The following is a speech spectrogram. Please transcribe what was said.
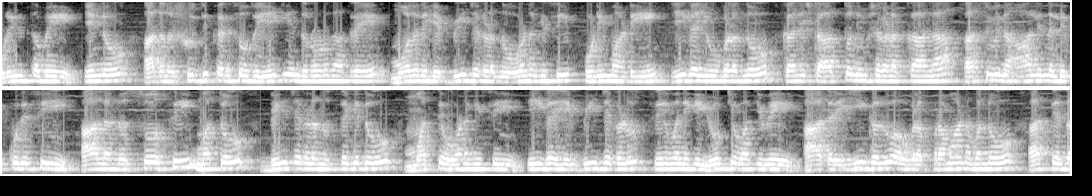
ಉಳಿಯುತ್ತವೆ. ಇನ್ನು ಅದನ್ನು ಶುದ್ಧೀಕರಿಸುವುದು ಹೇಗೆ ಎಂದು ನೋಡೋದಾದ್ರೆ ಮೊದಲಿಗೆ ಬೀಜಗಳನ್ನು ಒಣಗಿಸಿ ಪುಡಿ ಮಾಡಿ, ಈಗ ಇವುಗಳನ್ನು ಕನಿಷ್ಠ ಹತ್ತು ನಿಮಿಷಗಳ ಕಾಲ ಹಸುವಿನ ಹಾಲಿನಲ್ಲಿ ಕುದಿಸಿ, ಹಾಲನ್ನು ಸೋಸಿ ಮತ್ತು ಬೀಜಗಳನ್ನು ತೆಗೆದು ಮತ್ತೆ ಒಣಗಿಸಿ. ಈಗ ಈ ಬೀಜಗಳು ಸೇವನೆಗೆ ಯೋಗ್ಯವಾಗಿವೆ. ಆದರೆ ಈಗಲೂ ಅವುಗಳ ಪ್ರಮಾಣವನ್ನು ಅತ್ಯಂತ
